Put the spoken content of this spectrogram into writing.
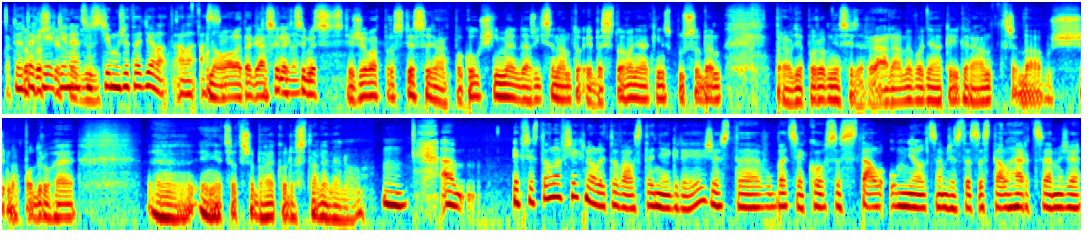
tak to je to tak prostě jediné, chodí. co s tím můžete dělat, ale asi No, ale tak já si chvíli. nechci stěžovat, prostě se nějak pokoušíme, daří se nám to i bez toho nějakým způsobem. Pravděpodobně si žádáme od nějaký grant, třeba už na podruhé eh, i něco třeba jako dostaneme. No. Hmm. Um, i přes tohle všechno litoval jste někdy, že jste vůbec jako se stal umělcem, že jste se stal hercem, že,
